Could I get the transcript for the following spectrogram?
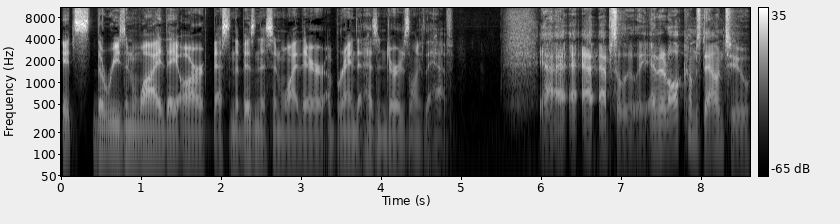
It's the reason why they are best in the business and why they're a brand that has endured as long as they have. Yeah, a- a- absolutely. And it all comes down to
